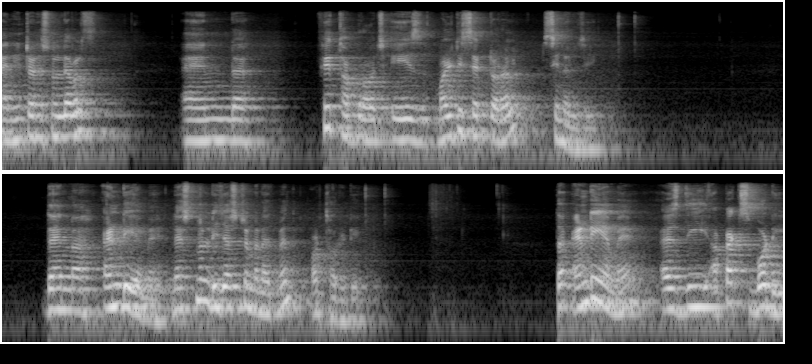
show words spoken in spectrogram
and international levels. And fifth approach is multi-sectoral synergy. Then uh, NDMA, National Disaster Management Authority. The NDMA, as the apex body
